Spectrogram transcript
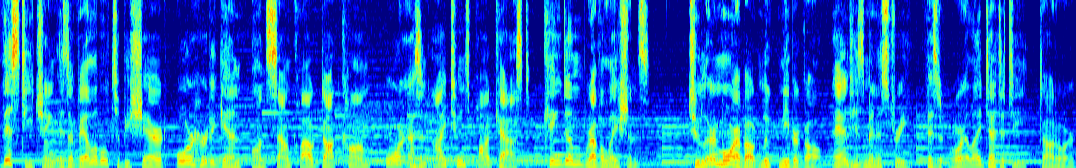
This teaching is available to be shared or heard again on SoundCloud.com or as an iTunes podcast, Kingdom Revelations. To learn more about Luke Niebergall and his ministry, visit royalidentity.org.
